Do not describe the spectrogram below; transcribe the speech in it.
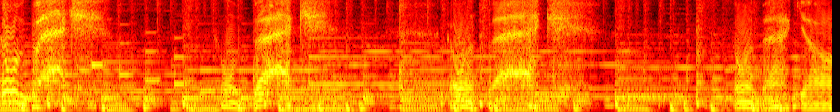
Going back. Going back. Going back. Going back, y'all.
